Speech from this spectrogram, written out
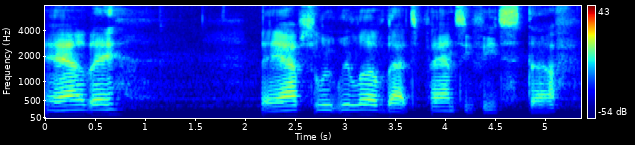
yeah, they they absolutely love that fancy feast stuff.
